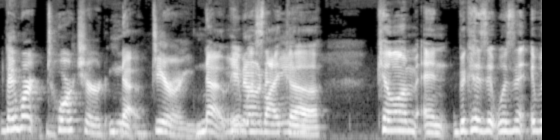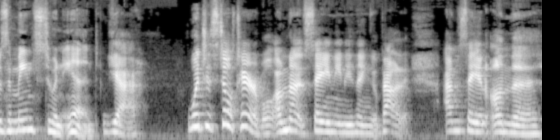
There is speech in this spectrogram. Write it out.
they weren't tortured. No. during. no, You it was what I like mean? a kill him, and because it wasn't, it was a means to an end. yeah, which is still terrible. I'm not saying anything about it. I'm saying on the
